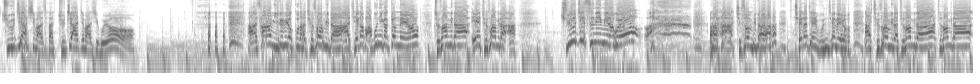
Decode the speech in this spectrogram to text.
주지 하시 마자. 주지 하지 마시고요. 아 사람 이름이었구나. 죄송합니다. 아 제가 마구니가 꼈네요. 죄송합니다. 예 죄송합니다. 아 주지 스님이라고요? 아, 아 죄송합니다. 제가 제일 문제네요. 아 죄송합니다. 죄송합니다. 죄송합니다.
